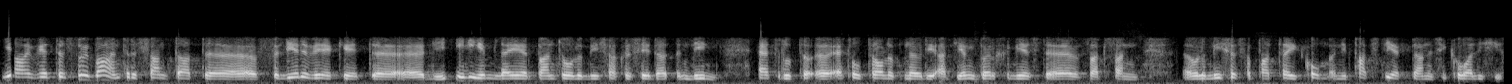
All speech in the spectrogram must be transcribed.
Ja, ek weet dit is baie interessant dat eh uh, verlede week het eh uh, die IDM leier Bantolo Bisa gesê dat indien Ethel uh, Ethel Trollop nou die adjunkt burgemeester uh, wat van mense se party kom in die pad steek dan is die koalisie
